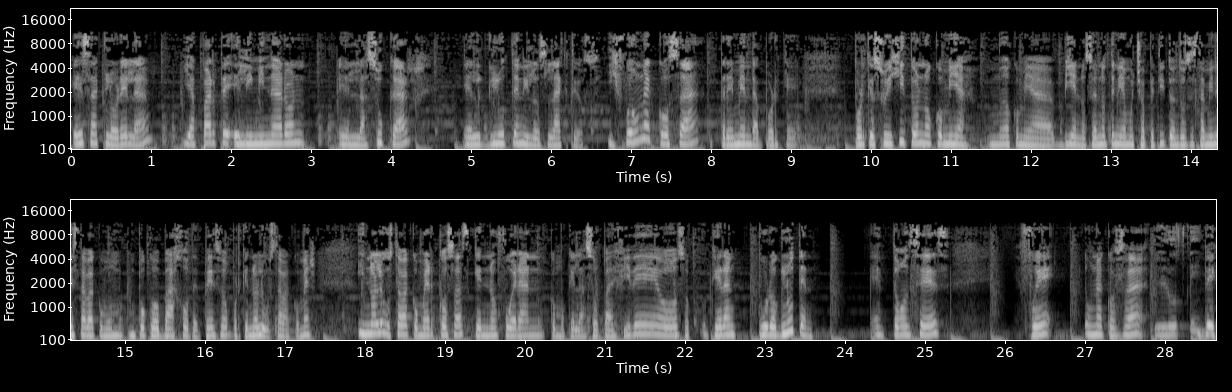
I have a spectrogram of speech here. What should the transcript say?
esa clorela y aparte eliminaron el azúcar, el gluten y los lácteos. Y fue una cosa tremenda porque porque su hijito no comía, no comía bien, o sea, no tenía mucho apetito, entonces también estaba como un, poco bajo de peso porque no le gustaba comer. Y no le gustaba comer cosas que no fueran como que la sopa de fideos o que eran puro gluten. Entonces, fue una cosa de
